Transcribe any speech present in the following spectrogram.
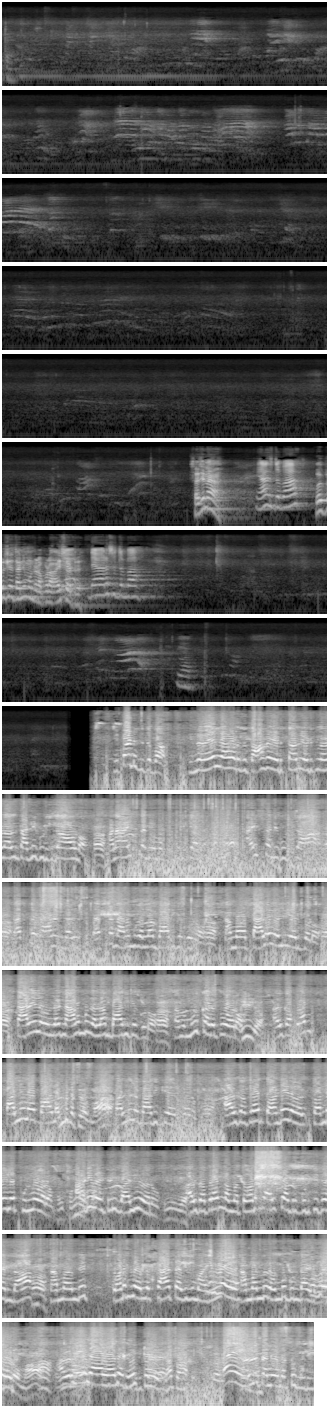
छोटा सजना ஏன் சித்தப்பா? போய் பிரிட்ஜில் தண்ணி மூண்டுடா போடா ஐஸ் வாட்டர் தே வர சித்தப்பா. நிப்பாட்டு சித்தப்பா. இந்த வேலையில உனக்கு தாகம் எடுத்தாலும் எடுக்கலனாலும் தண்ணி குடிச்சுதான் ஆகணும். ஆனா ஐஸ் தண்ணியை மட்டும் குடிக்காத ஐஸ் தண்ணி குடிச்சா ரத்த நாளங்கள் ரத்த நரம்புகள் எல்லாம் பாதிக்கக்கூடும் நம்ம தலைவலி ஏற்படும். தலையில உள்ள நரம்புகள் எல்லாம் பாதிக்கக்கூடும். நம்ம மூக்கடைப்பு வரும். அதுக்கப்புறம் பல்லுல பாதி பல்லு பிரச்சனை வருமா? பல்லுல பாதிக்க ஏற்படும். அதுக்கப்புறம் தொண்டையில தொண்டையில புண்ணு வரும். அடி வயிற்றில் வலி வரும். அதுக்கப்புறம் நம்ம தொடர்ந்து ஐஸ் வாட்டர் குடிச்சிட்டே இருந்தா. நம்ம வந்து உடம்புல உள்ள ஃபேட் அதிகமாயிடும் நம்ம வந்து ரொம்ப அதனால நல்ல தண்ணியை மட்டும் குடி.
